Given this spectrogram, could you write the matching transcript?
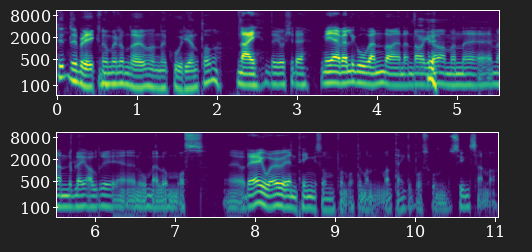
Det, det, ble ikke noe mellom deg og denne korjenta, da? Nei, det gjorde ikke det. Vi er veldig gode venner da, den dag i dag, men, eh, men, det ble aldri noe mellom oss. Eh, og det er jo òg en ting som på en måte man, man tenker på som synshemma.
